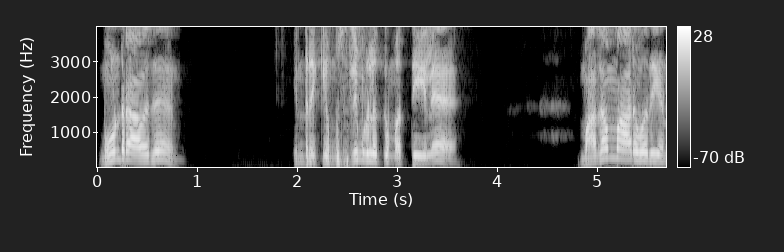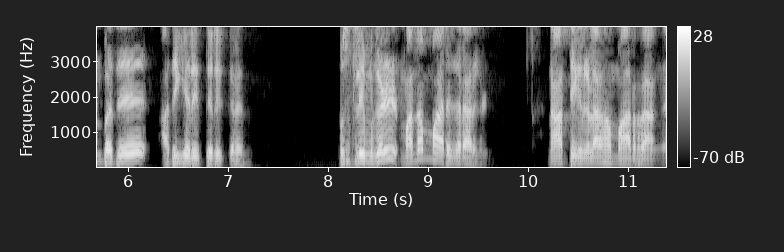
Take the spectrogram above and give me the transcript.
மூன்றாவது இன்றைக்கு முஸ்லிம்களுக்கு மத்தியிலே மதம் மாறுவது என்பது அதிகரித்து இருக்கிறது முஸ்லிம்கள் மதம் மாறுகிறார்கள். நாத்திகர்களாக மாறுறாங்க.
